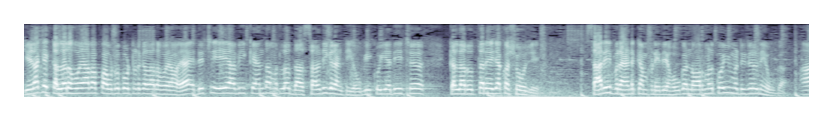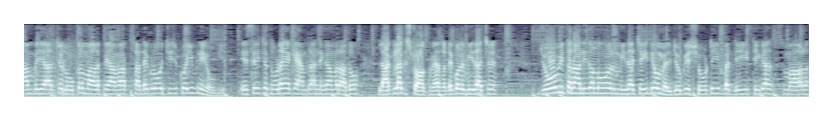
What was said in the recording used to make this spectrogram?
ਜਿਹੜਾ ਕਿ ਕਲਰ ਹੋਇਆ ਵਾ ਪਾਊਡਰ ਕੋਟਡ ਕਲਰ ਹੋਇਆ ਹੋਇਆ, ਇਹਦੇ 'ਚ ਇਹ ਆ ਵੀ ਕਹਿਣ ਦਾ ਮਤਲਬ 10 ਸਾਲ ਦੀ ਗਾਰੰਟੀ ਹੋਊਗੀ, ਕੋਈ ਇਹਦੇ 'ਚ ਕਲਰ ਉਤਰੇ ਜਾਂ ਕੁਝ ਹੋ ਜੇ। ਸਾਰੇ ਬ੍ਰਾਂਡ ਕੰਪਨੀ ਦੇ ਹੋਊਗਾ ਨਾਰਮਲ ਕੋਈ ਵੀ ਮਟੀਰੀਅਲ ਨਹੀਂ ਹੋਊਗਾ। ਆਮ ਬਾਜ਼ਾਰ 'ਚ ਲੋਕਲ ਮਾਲ ਪਿਆ ਵਾ, ਸਾਡੇ ਕੋਲ ਉਹ ਚੀਜ਼ ਕੋਈ ਵੀ ਨਹੀਂ ਹੋਊਗੀ। ਇਸੇ 'ਚ ਥੋੜਾ ਜਿਹਾ ਕੈਮਰਾ ਨਿਗਾਹ ਮਰਾ ਦਿਓ, ਅਲੱਗ-ਅਲੱਗ ਸਟਾਕ ਪਿਆ ਸਾਡੇ ਕੋਲ ਅਲਮੀਰਾ 'ਚ। ਜੋ ਵੀ ਤਰ੍ਹਾਂ ਦੀ ਤੁਹਾਨੂੰ ਅਲਮੀਰਾ ਚਾਹੀਦੀ ਉਹ ਮਿਲ ਜੂਗੀ, ਛੋਟੀ, ਵੱਡੀ, ਠੀਕ ਆ ਸਮਾਲ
